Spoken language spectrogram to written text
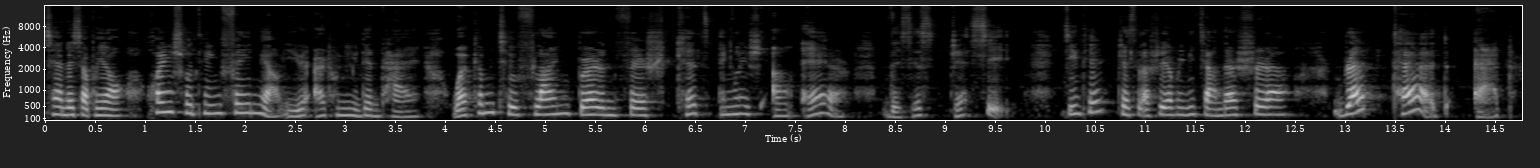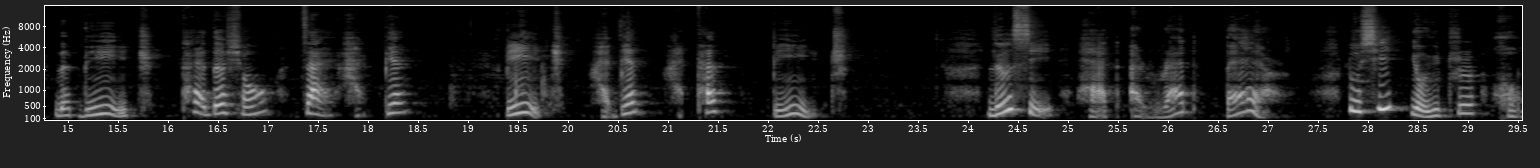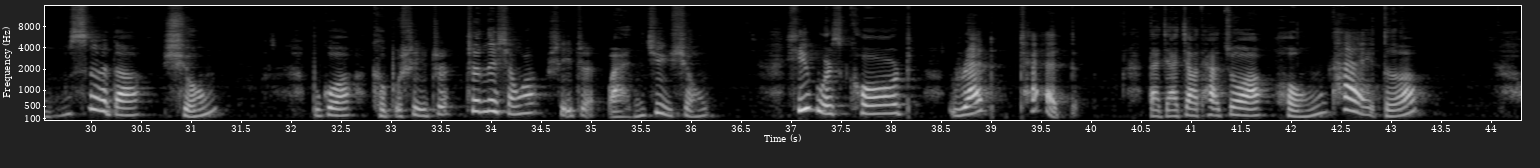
亲爱的小朋友，欢迎收听飞鸟鱼儿童英语电台。Welcome to Flying Bird and Fish Kids English on Air. This is Jessie. 今天，Jessie 老师要为你讲的是 Red Ted at the beach. 泰德熊在海边。Beach 海边海滩。Beach. Lucy had a red bear. 露西有一只红色的熊，不过可不是一只真的熊哦，是一只玩具熊。He was called Red Ted，大家叫他做红泰德。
